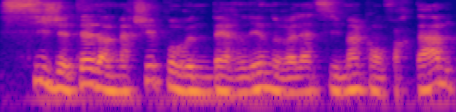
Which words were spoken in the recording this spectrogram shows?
si j'étais dans le marché pour une berline relativement confortable,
